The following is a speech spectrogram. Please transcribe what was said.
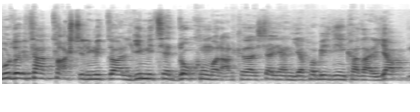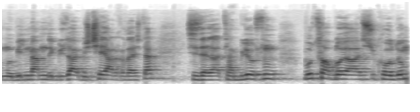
Burada bir tane taşlı limit var. Limite dokun var arkadaşlar. Yani yapabildiğin kadar yap mı bilmem de güzel bir şey arkadaşlar. Siz de zaten biliyorsunuz. Bu tabloya aşık oldum.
